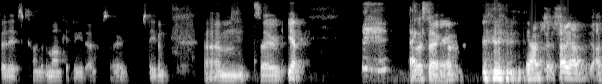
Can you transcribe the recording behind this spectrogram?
but it's kind of the market leader. So Stephen. Um, so yeah, as I say, Yeah, I'm so, sorry, I'm, I'm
